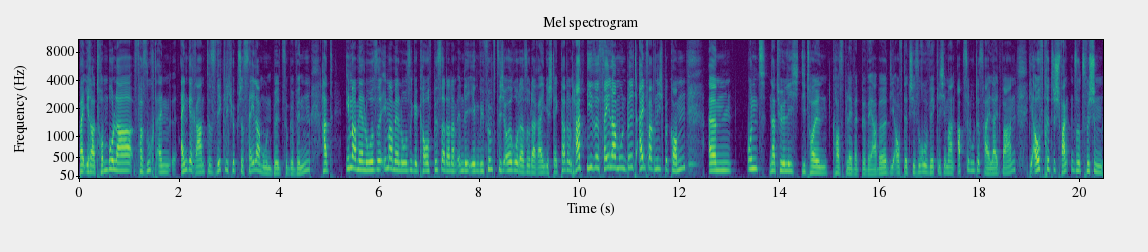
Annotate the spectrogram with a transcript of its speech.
bei ihrer Tombola versucht, ein eingerahmtes, wirklich hübsches Sailor Moon-Bild zu gewinnen, hat immer mehr Lose, immer mehr Lose gekauft, bis er dann am Ende irgendwie 50 Euro oder so da reingesteckt hat und hat dieses Sailor Moon-Bild einfach nicht bekommen. Ähm, und natürlich die tollen Cosplay-Wettbewerbe, die auf der Chizuru wirklich immer ein absolutes Highlight waren. Die Auftritte schwankten so zwischen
